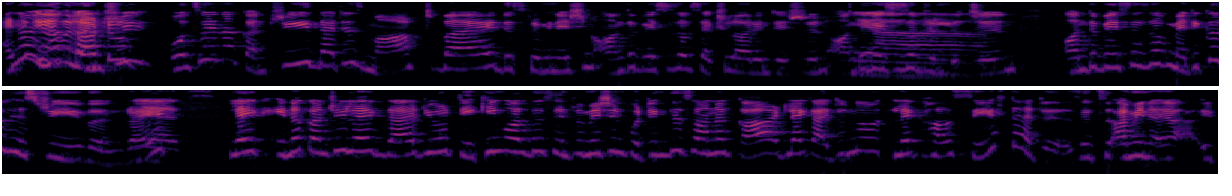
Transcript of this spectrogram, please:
i I know think we in have a a lot country, of also in a country that is marked by discrimination on the basis of sexual orientation, on the basis of Yeah. religion, on the basis of medical history, even right? Yes. Like in a country like that, you're taking all this information, putting this on a card. Like I don't know, like how safe that is. It's. I mean, uh, it,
